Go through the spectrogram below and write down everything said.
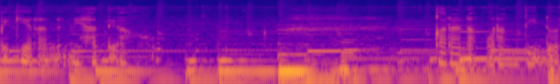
pikiran dan di hati aku. Karena kurang tidur.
